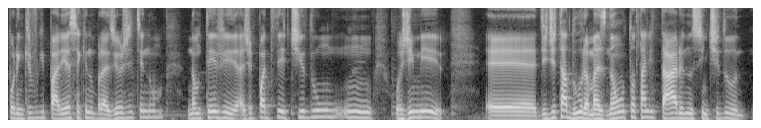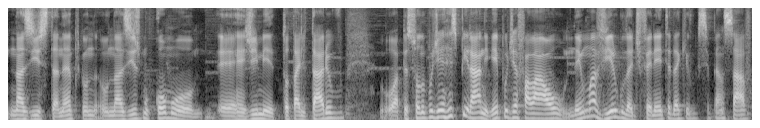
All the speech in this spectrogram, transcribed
por incrível que pareça, aqui no Brasil, a gente não, não teve. A gente pode ter tido um, um regime é, de ditadura, mas não totalitário no sentido nazista, né? Porque o, o nazismo, como é, regime totalitário, a pessoa não podia respirar, ninguém podia falar algo, nenhuma vírgula diferente daquilo que se pensava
